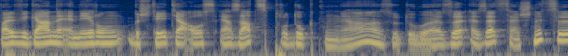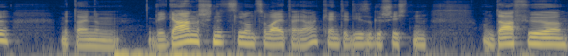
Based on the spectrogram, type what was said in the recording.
weil vegane Ernährung besteht ja aus Ersatzprodukten. Ja, also du ersetzt ein Schnitzel mit einem veganen Schnitzel und so weiter. Ja, kennt ihr diese Geschichten? Und dafür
